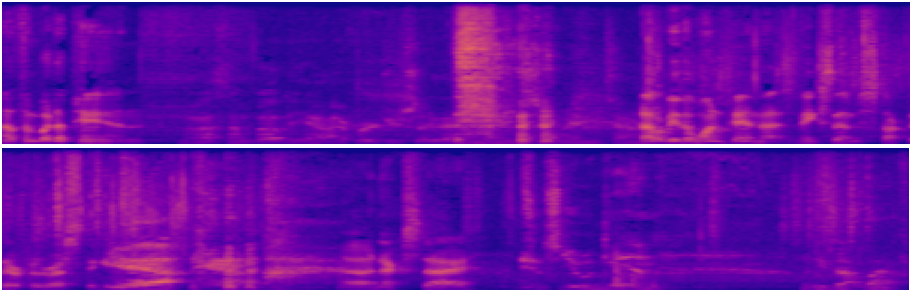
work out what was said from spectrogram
Nothing but a pin. Nothing but, yeah, I've heard you say that many, so many times. That'll be the one pin that makes them stuck there for the rest of the game. Yeah, yeah. Uh, next die, it's you again. What do you got left?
